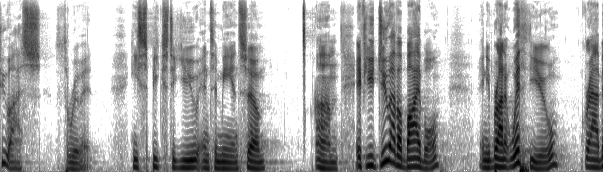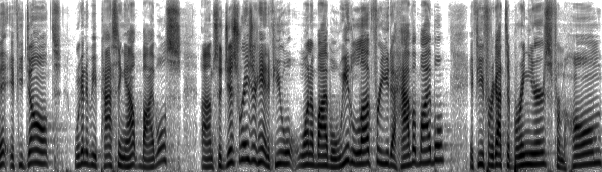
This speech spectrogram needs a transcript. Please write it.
to us through it. He speaks to you and to me. And so, um, if you do have a Bible and you brought it with you, grab it. If you don't, we're going to be passing out Bibles. Um, so just raise your hand if you want a Bible. We'd love for you to have a Bible. If you forgot to bring yours from home,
